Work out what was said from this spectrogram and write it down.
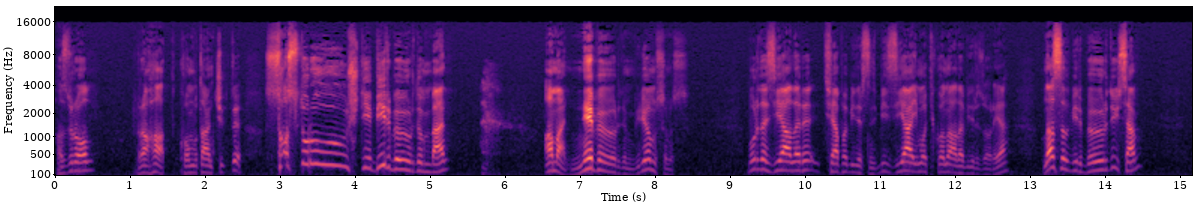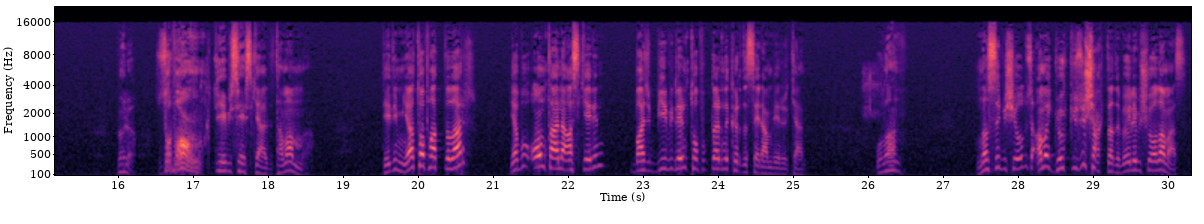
Hazır ol. Rahat. Komutan çıktı. Sas duruş diye bir böğürdüm ben. Ama ne böğürdüm biliyor musunuz? Burada ziyaları şey yapabilirsiniz. Bir ziya emotikonu alabiliriz oraya. Nasıl bir böğürdüysem böyle zobank diye bir ses geldi tamam mı? Dedim ya top attılar ya bu 10 tane askerin birbirlerinin topuklarını kırdı selam verirken. Ulan nasıl bir şey olduysa ama gökyüzü şakladı böyle bir şey olamaz.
